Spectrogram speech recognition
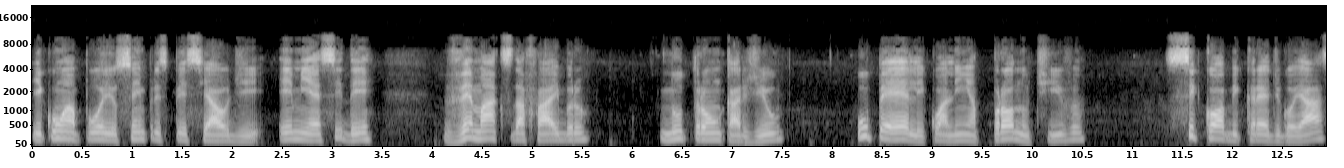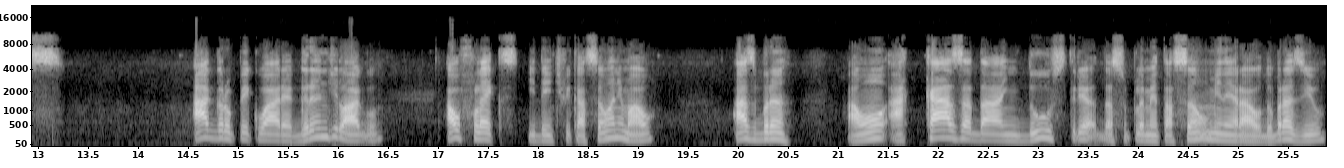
e com apoio sempre especial de MSD, Vmax da Fibro, Nutron Cargill, UPL com a linha Pronutiva, Cicobi Cred Goiás, Agropecuária Grande Lago, Alflex Identificação Animal, Asbran, a, a Casa da Indústria da Suplementação Mineral do Brasil,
